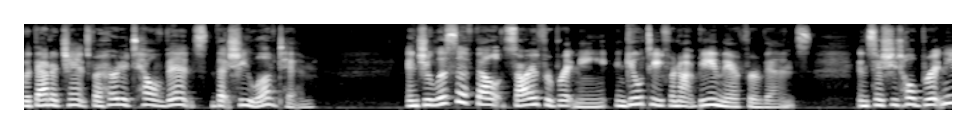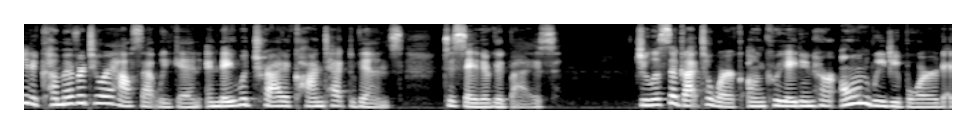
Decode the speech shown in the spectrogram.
without a chance for her to tell Vince that she loved him. And Julisa felt sorry for Brittany and guilty for not being there for Vince. And so she told Brittany to come over to her house that weekend and they would try to contact Vince to say their goodbyes. Julisa got to work on creating her own Ouija board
